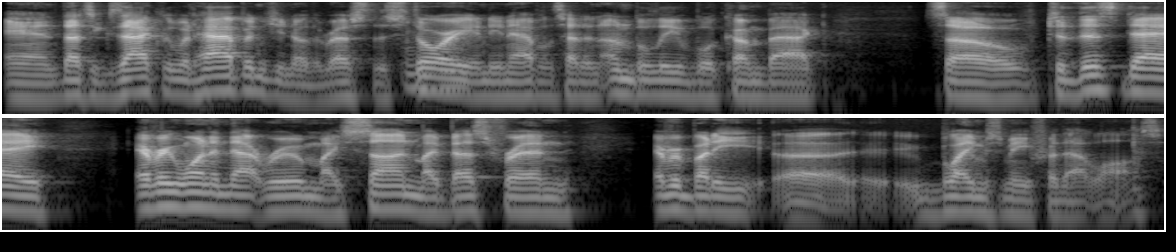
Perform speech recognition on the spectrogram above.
And that's exactly what happened. You know the rest of the story. Indianapolis had an unbelievable comeback. So to this day, everyone in that room, my son, my best friend, everybody uh, blames me for that loss.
